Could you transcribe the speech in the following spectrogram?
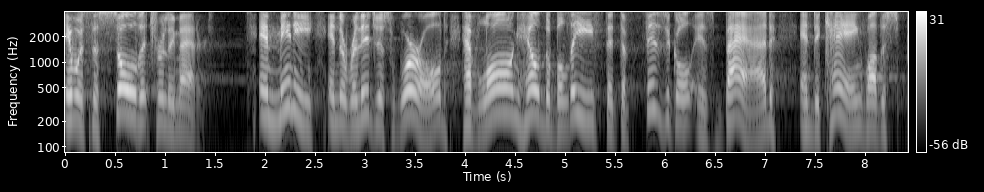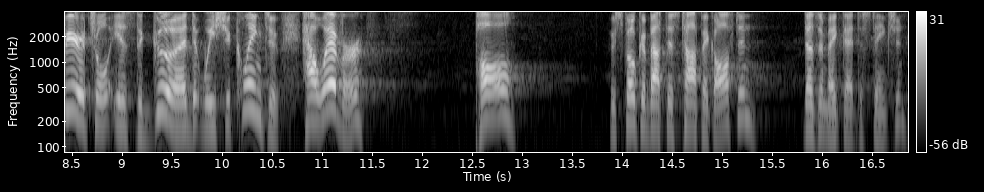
It was the soul that truly mattered. And many in the religious world have long held the belief that the physical is bad and decaying, while the spiritual is the good that we should cling to. However, Paul, who spoke about this topic often, doesn't make that distinction.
